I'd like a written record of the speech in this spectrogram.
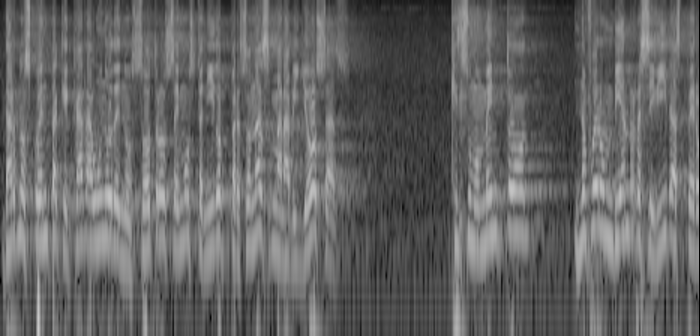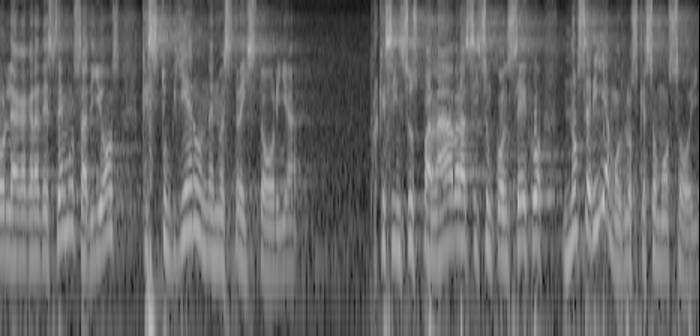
Darnos cuenta que cada uno de nosotros hemos tenido personas maravillosas que en su momento no fueron bien recibidas, pero le agradecemos a Dios que estuvieron en nuestra historia. Porque sin sus palabras y su consejo no seríamos los que somos hoy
